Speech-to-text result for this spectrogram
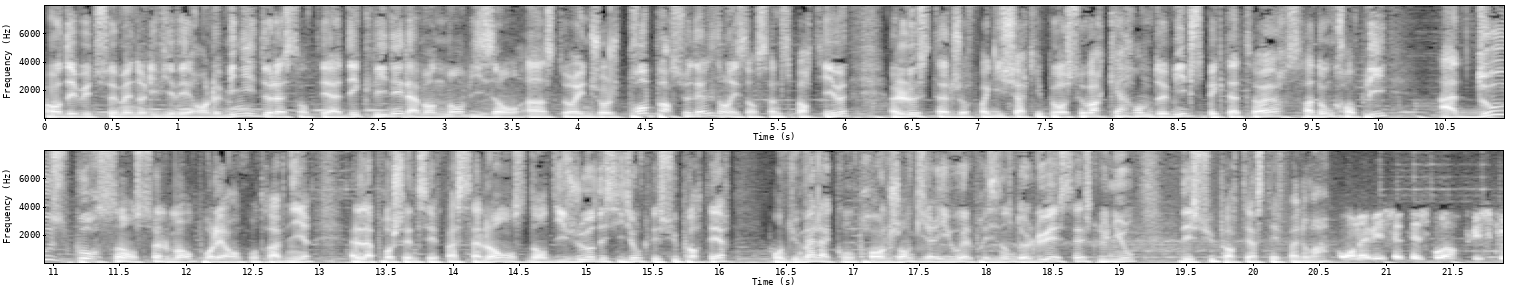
En début de semaine, Olivier Véran, le ministre de la Santé, a décliné l'amendement visant à instaurer une jauge proportionnelle dans les enceintes sportives. Le stade Geoffroy Guichard, qui peut recevoir 42 000 spectateurs, sera donc rempli à 12% seulement pour les rencontres à venir. La prochaine, c'est face à Lens dans 10 jours. Décision que les supporters ont du mal à comprendre. Jean Guiriou est le président de l'USS, l'Union des supporters stéphanois. On avait cet espoir puisque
